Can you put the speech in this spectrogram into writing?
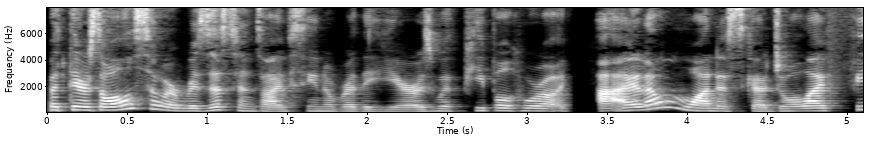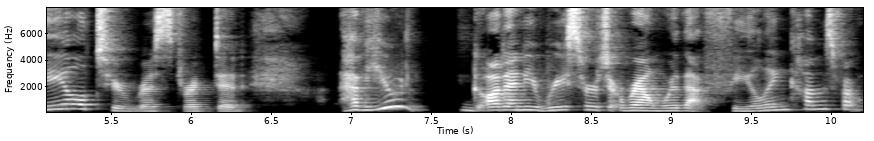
But there's also a resistance I've seen over the years with people who are like, I don't want to schedule. I feel too restricted. Have you got any research around where that feeling comes from?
